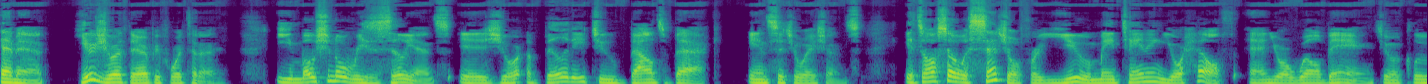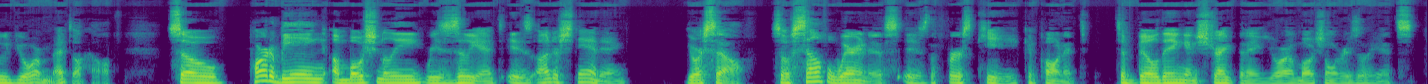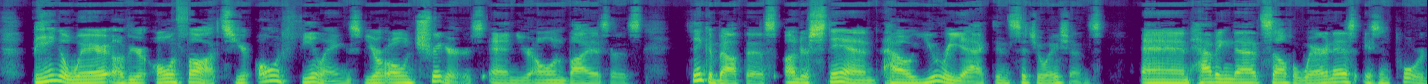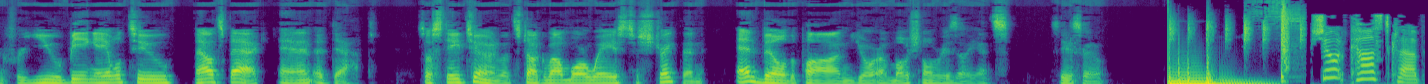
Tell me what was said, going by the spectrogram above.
Hey man, here's your therapy for today. Emotional resilience is your ability to bounce back in situations. It's also essential for you maintaining your health and your well being to include your mental health. So, part of being emotionally resilient is understanding yourself. So, self awareness is the first key component to building and strengthening your emotional resilience. Being aware of your own thoughts, your own feelings, your own triggers, and your own biases. Think about this. Understand how you react in situations. And having that self awareness is important for you being able to bounce back and adapt. So stay tuned. Let's talk about more ways to strengthen and build upon your emotional resilience. See you soon. Shortcast Club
